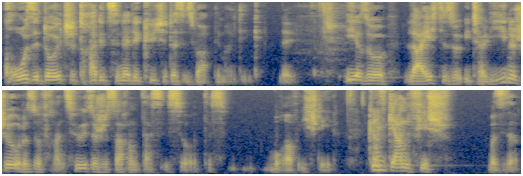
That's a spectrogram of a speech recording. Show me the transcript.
große deutsche traditionelle Küche, das ist überhaupt nicht mein Ding. Nee. Eher so leichte, so italienische oder so französische Sachen, das ist so das, worauf ich stehe. Ganz gern Fisch, muss ich sagen.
